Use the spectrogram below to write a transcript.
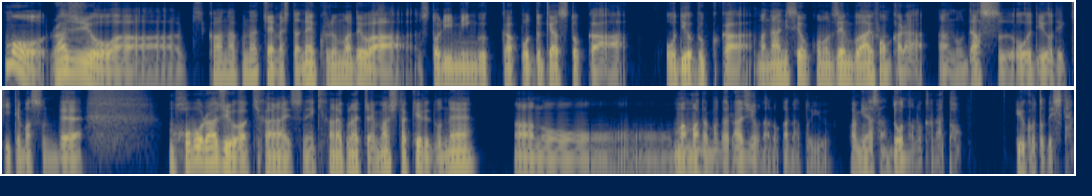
もうラジオは聞かなくなっちゃいましたね。車ではストリーミングか、ポッドキャストか、オーディオブックか、まあ、何せよこの全部 iPhone からあの出すオーディオで聞いてますんで、もうほぼラジオは聞かないですね。聞かなくなっちゃいましたけれどね。あのー、まあ、まだまだラジオなのかなという、まあ、皆さんどうなのかなということでした。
